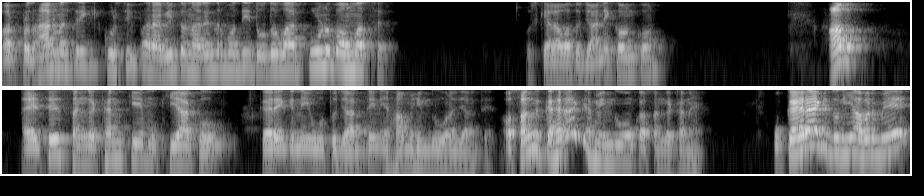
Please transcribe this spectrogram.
और प्रधानमंत्री की कुर्सी पर अभी तो नरेंद्र मोदी दो दो बार पूर्ण बहुमत से। उसके अलावा तो जाने कौन कौन अब ऐसे संगठन के मुखिया को कह रहे हैं कि नहीं, वो तो जानते नहीं, हम हिंदू होना जानते हैं। और संघ कह रहा है कि हम हिंदुओं का संगठन है। वो कह रहा है कि दुनिया भर में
